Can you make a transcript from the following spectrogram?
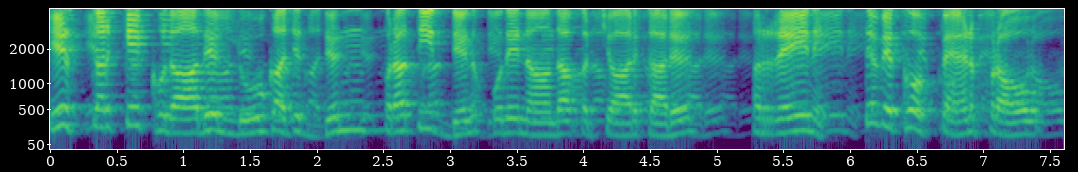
ਇਸ ਕਰਕੇ ਖੁਦਾ ਦੇ ਲੋਕ ਅੱਜ ਦਿਨ ਪ੍ਰਤੀ ਦਿਨ ਉਹਦੇ ਨਾਂ ਦਾ ਪ੍ਰਚਾਰ ਕਰ ਰਹੇ ਨੇ। ਤੇ ਵੇਖੋ ਭੈਣ ਭਰਾਓ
